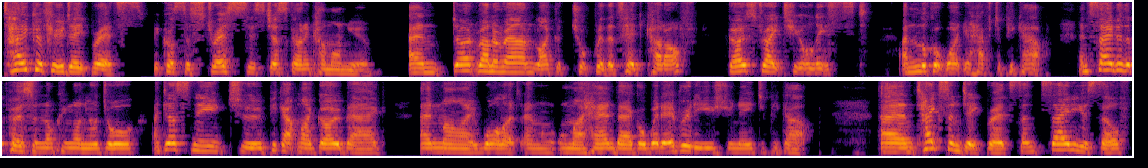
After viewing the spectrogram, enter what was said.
take a few deep breaths because the stress is just going to come on you. And don't run around like a chook with its head cut off. Go straight to your list and look at what you have to pick up and say to the person knocking on your door, I just need to pick up my go bag and my wallet and or my handbag or whatever it is you need to pick up. And take some deep breaths and say to yourself,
